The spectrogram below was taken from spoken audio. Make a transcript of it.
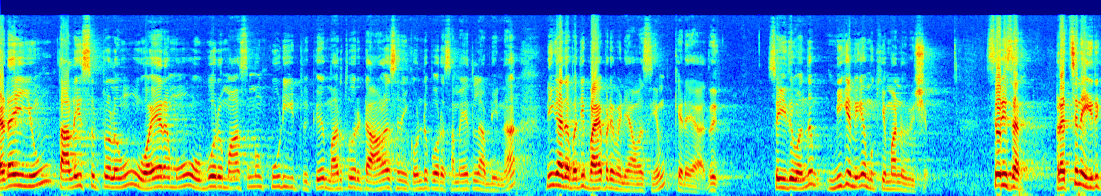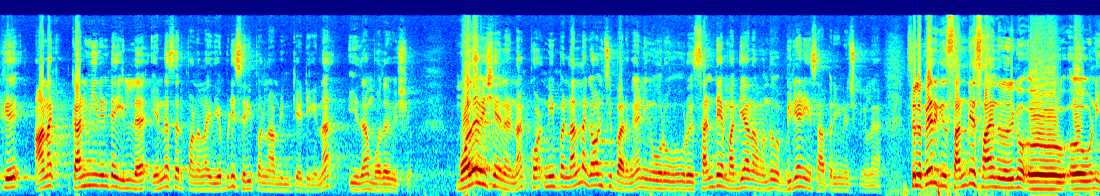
எடையும் தலை சுற்றளவும் உயரமும் ஒவ்வொரு மாதமும் கூடிகிட்டு இருக்கு. மருத்துவர்கிட்ட ஆலோசனை கொண்டு போகிற சமயத்தில் அப்படின்னா நீங்கள் அதை பற்றி பயப்பட வேண்டிய அவசியம் கிடையாது. ஸோ இது வந்து மிக மிக முக்கியமான ஒரு விஷயம். சரி சார் பிரச்சனை இருக்குது ஆனால் கன்வீனியண்ட்டாக இல்லை என்ன சார் பண்ணலாம் இது எப்படி சரி பண்ணலாம் அப்படின்னு கேட்டிங்கன்னா இதுதான் மொதல் விஷயம். மொதல் விஷயம் என்னென்னா நீ இப்போ நல்லா கவனிச்சு பாருங்கள் நீங்கள் ஒரு ஒரு சண்டே மத்தியானம் வந்து ஒரு பிரியாணி சாப்பிட்றீங்கன்னு வச்சுக்கோங்களேன். சில பேருக்கு சண்டே சாயந்தரம் வரைக்கும் ஒன்று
